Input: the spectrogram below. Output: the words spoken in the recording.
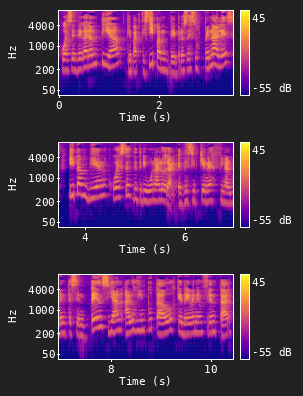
jueces de garantía, que participan de procesos penales, y también jueces de tribunal oral, es decir, quienes finalmente sentencian a los imputados que deben enfrentar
